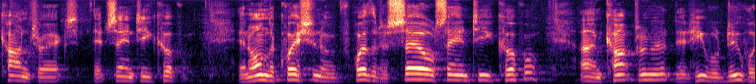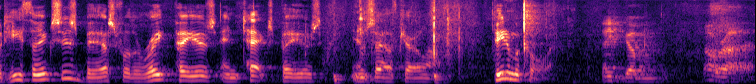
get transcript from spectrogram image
contracts at Santee Cooper. And on the question of whether to sell Santee Cooper, I am confident that he will do what he thinks is best for the ratepayers and taxpayers in South Carolina. Peter McCoy. Thank you, Governor. All right.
